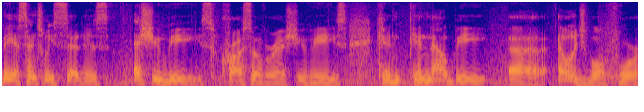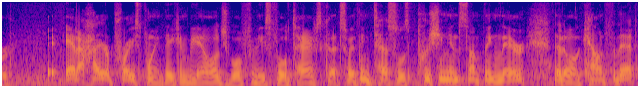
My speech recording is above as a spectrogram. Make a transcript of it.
they essentially said is SUVs, crossover SUVs, can, can now be uh, eligible for at a higher price point, they can be eligible for these full tax cuts. So I think Tesla's pushing in something there that'll account for that.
